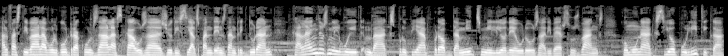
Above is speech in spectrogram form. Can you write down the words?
El festival ha volgut recolzar les causes judicials pendents d'Enric Duran, que l'any 2008 va expropiar prop de mig milió d'euros a diversos bancs com una acció política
